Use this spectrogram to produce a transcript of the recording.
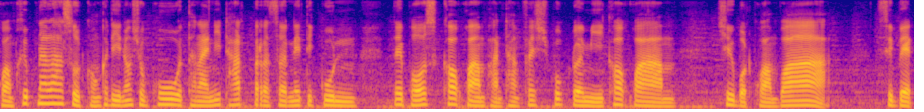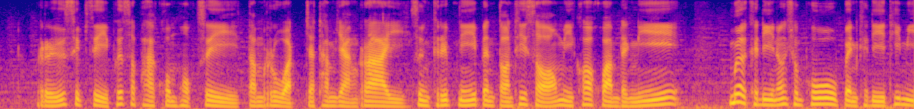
ความคืบหน้าล่าสุดของคดีน้องชมพู่ ทนายนิทัศน์ประเสริฐเนติกุล ได้โพสต์ข้อความผ่านทาง Facebook โดยมีข้อความ ชื่อบทความว่า 11 หรือ 14 พฤษภาคม 64 ตำรวจจะทำอย่างไร ซึ่งคลิปนี้เป็นตอนที่ 2 มีข้อความดังนี้ เมื่อคดีน้องชมพู่เป็นคดีที่มี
